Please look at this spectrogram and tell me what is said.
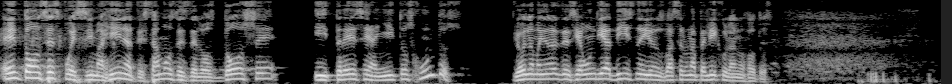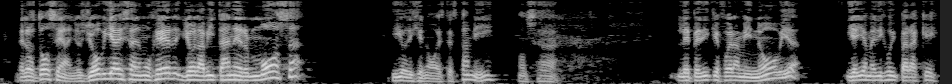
Entonces, pues imagínate, estamos desde los 12 y 13 añitos juntos. Yo en la mañana les decía, un día Disney nos va a hacer una película a nosotros. De los 12 años. Yo vi a esa mujer, yo la vi tan hermosa y yo dije, no, esta es para mí. O sea, le pedí que fuera mi novia y ella me dijo, ¿y para qué?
